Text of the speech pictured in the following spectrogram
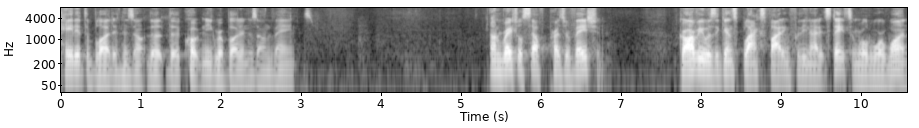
hated the blood in his own, the, the quote, Negro blood in his own veins. On racial self-preservation, Garvey was against blacks fighting for the United States in World War I.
